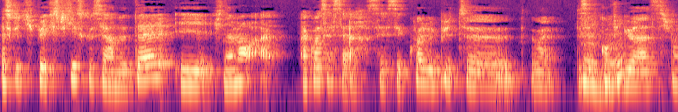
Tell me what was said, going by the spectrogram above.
Est-ce que tu peux expliquer ce que c'est un hôtel et finalement à, quoi ça sert? C'est quoi le but euh, de, ouais, de cette mhm. configuration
